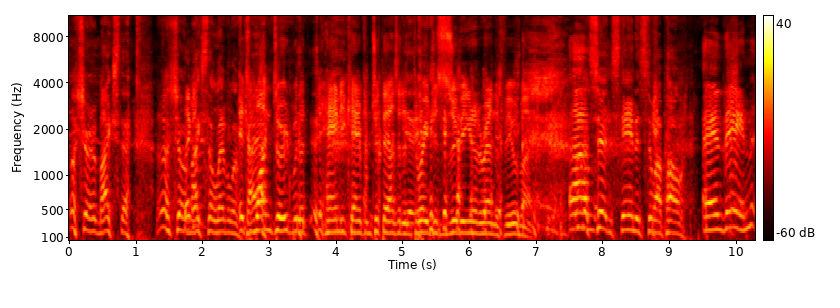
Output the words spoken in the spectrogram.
not sure it makes the. I'm not sure it got- makes the level of It's KO. one dude with a handy cam from 2003 just zooming it around the field, mate. We've got certain standards to uphold. And then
